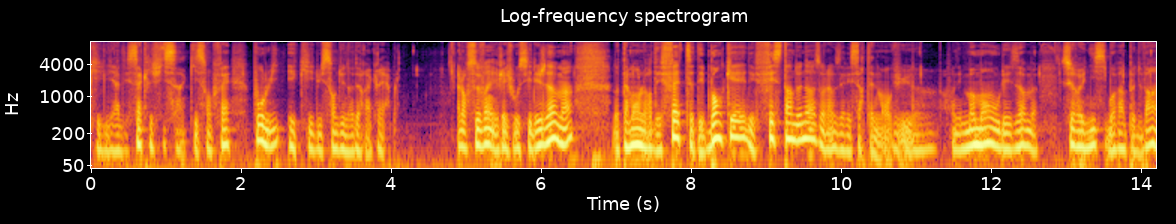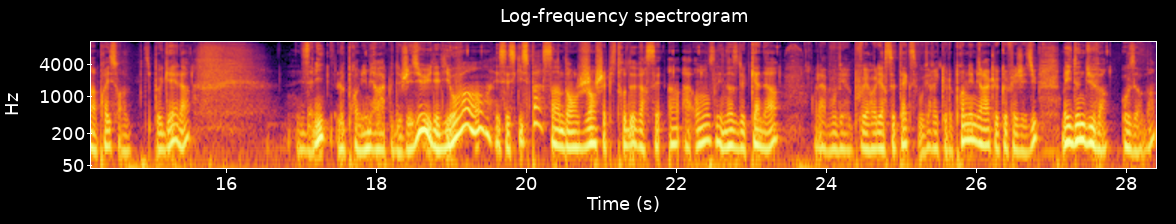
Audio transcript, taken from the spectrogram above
qu'il y a des sacrifices hein, qui sont faits pour lui et qui lui sont d'une odeur agréable. Alors ce vin, il réjouit aussi les hommes, hein, notamment lors des fêtes, des banquets, des festins de noces. Voilà, vous avez certainement vu euh, des moments où les hommes se réunissent, ils boivent un peu de vin, après ils sont un petit peu gays là. Les amis, le premier miracle de Jésus, il est lié au vin, hein, et c'est ce qui se passe hein, dans Jean chapitre 2, versets 1 à 11, les noces de Cana. Voilà, vous, pouvez relire ce texte, vous verrez que le premier miracle que fait Jésus, mais il donne du vin aux hommes.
